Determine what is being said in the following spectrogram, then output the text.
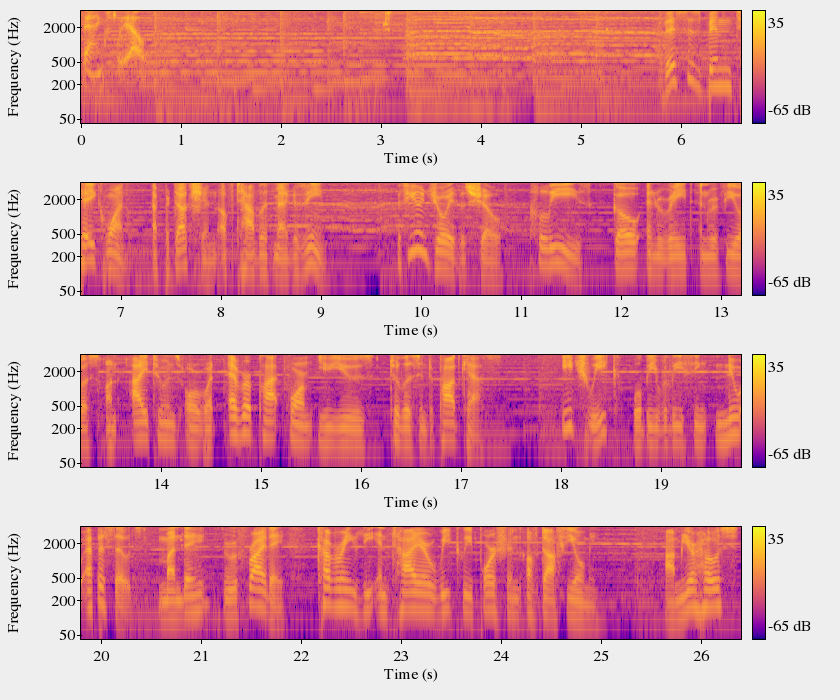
Thanks, Liel. This has been Take One, a production of Tablet Magazine. If you enjoy this show, please go and rate and review us on iTunes or whatever platform you use to listen to podcasts. Each week, we'll be releasing new episodes, Monday through Friday, covering the entire weekly portion of Daf Yomi. I'm your host,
